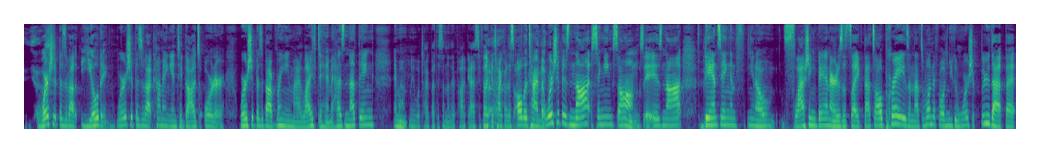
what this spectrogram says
Yes. Worship is about yielding. Worship is about coming into God's order. Worship is about bringing my life to Him. It has nothing, and we will talk about this on another podcast. I feel like we talk about this all the time, but worship is not singing songs. It is not dancing and, you know, flashing banners. It's like that's all praise and that's wonderful, and you can worship through that. But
